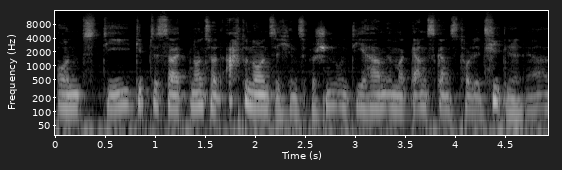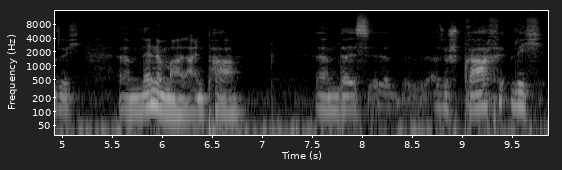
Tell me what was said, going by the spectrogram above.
Und die gibt es seit 1998 inzwischen und die haben immer ganz, ganz tolle Titel. Ja? Also ich ähm, nenne mal ein paar. Ähm, da ist äh, also sprachlich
